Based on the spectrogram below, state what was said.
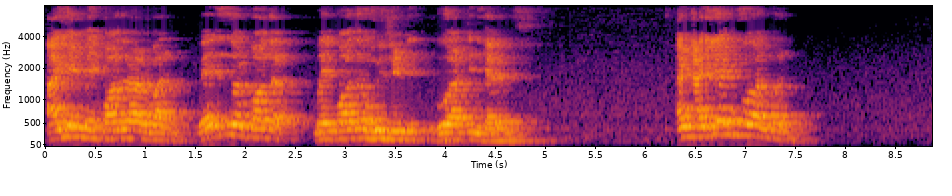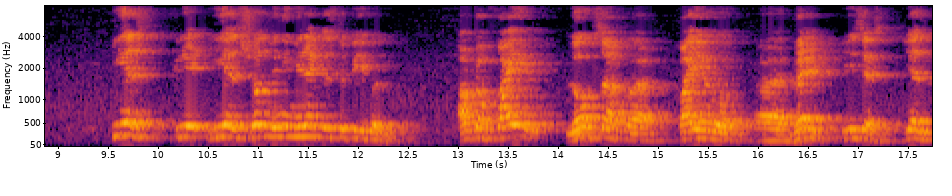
I and my Father are one. Where is your Father? My Father who is in, who art in heavens. And I and you are one. He has create, He has shown many miracles to people. Out of five loaves of uh, five uh, bread pieces, He has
